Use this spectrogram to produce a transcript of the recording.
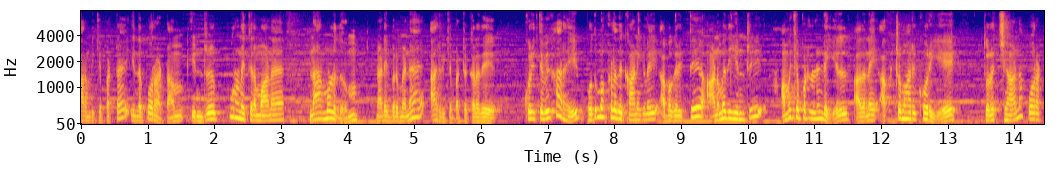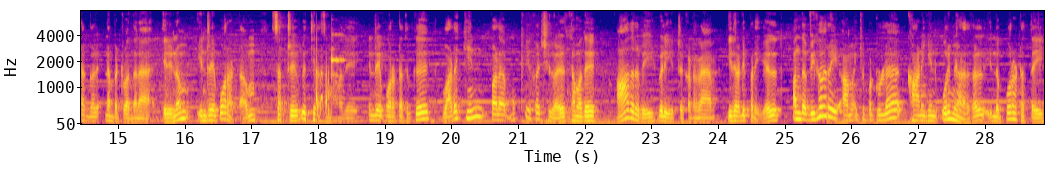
ஆரம்பிக்கப்பட்ட இந்த போராட்டம் இன்று பூரணித்தனமான நாள் முழுதும் நடைபெறும் என அறிவிக்கப்பட்டிருக்கிறது. குறித்த விகாரை பொதுமக்களது காணிகளை அபகரித்து அனுமதியின்றி அமைக்கப்பட்டுள்ள நிலையில் அதனை அகற்றுமாறு கோரியே தொடர்ச்சியான போராட்டங்கள் இடம்பெற்று வந்தன. எனினும் இன்றைய போராட்டம் சற்று வித்தியாசமானது. இன்றைய போராட்டத்திற்கு வடக்கின் பல முக்கிய கட்சிகள் தமது ஆதரவை வெளியிட்டிருக்கின்றன இதன் அடிப்படையில் அந்த விகாரை அமைக்கப்பட்டுள்ள காணியின் உரிமையாளர்கள் இந்த போராட்டத்தை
